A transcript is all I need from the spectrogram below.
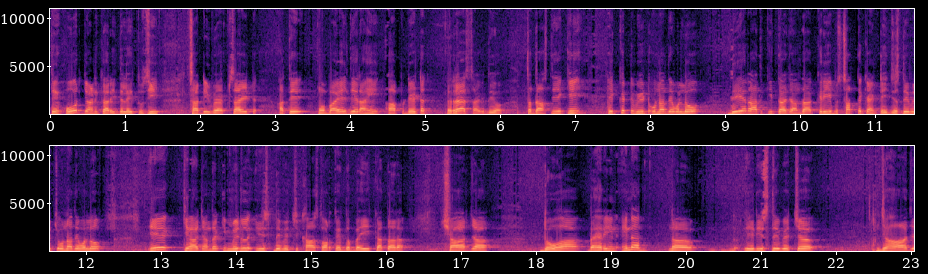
ਤੇ ਹੋਰ ਜਾਣਕਾਰੀ ਦੇ ਲਈ ਤੁਸੀਂ ਸਾਡੀ ਵੈਬਸਾਈਟ ਅਤੇ ਮੋਬਾਈਲ ਦੇ ਰਾਹੀਂ ਅਪਡੇਟ ਰਹਿ ਸਕਦੇ ਹੋ। ਤਾਂ ਦੱਸ ਦਈਏ ਕਿ ਇੱਕ ਟਵੀਟ ਉਹਨਾਂ ਦੇ ਵੱਲੋਂ ਦੇਰ ਰਾਤ ਕੀਤਾ ਜਾਂਦਾ, ਕਰੀਬ 7 ਘੰਟੇ, ਜਿਸ ਦੇ ਵਿੱਚ ਉਹਨਾਂ ਦੇ ਵੱਲੋਂ ਇਹ ਕਿਹਾ ਜਾਂਦਾ ਕਿ ਮਿਡਲ ਈਸਟ ਦੇ ਵਿੱਚ ਖਾਸ ਤੌਰ ਤੇ Dubai, Qatar, Sharjah, Doha, Bahrain, ਇਹਨਾਂ ਏਰੀਸ ਦੇ ਵਿੱਚ ਜਹਾਜ਼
